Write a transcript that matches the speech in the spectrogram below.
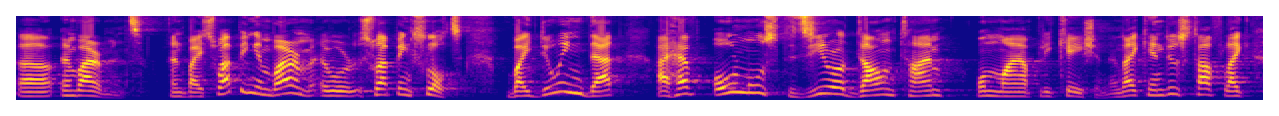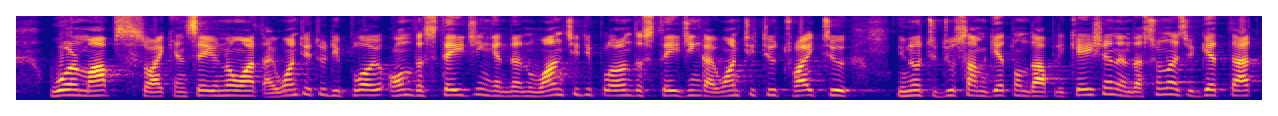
uh, environments. And by swapping environment or swapping slots, by doing that, I have almost zero downtime on my application. And I can do stuff like warm-ups, so I can say, you know what, I want you to deploy on the staging, and then once you deploy on the staging, I want you to try to, you know, to do some get on the application, and as soon as you get that,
